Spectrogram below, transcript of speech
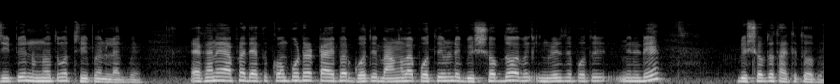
জিপিএ ন্যূনতম থ্রি পয়েন্ট লাগবে। এখানে আপনার দেখতে কম্পিউটার টাইপের গতি বাংলা প্রতি মিনিটে বিশ শব্দ এবং ইংরেজিতে প্রতি মিনিটে বিশ শব্দ থাকিতে হবে।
